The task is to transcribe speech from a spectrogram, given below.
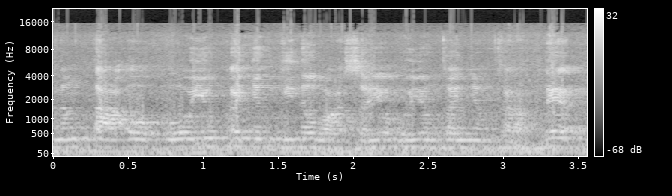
ng tao o yung kanyang ginawa sa iyo o yung kanyang karakter.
